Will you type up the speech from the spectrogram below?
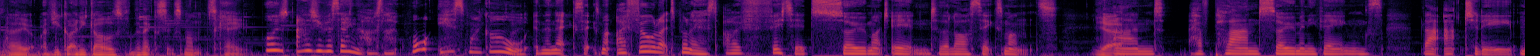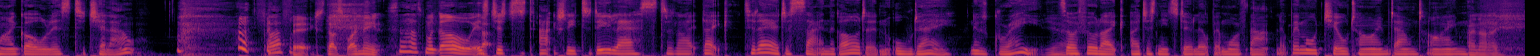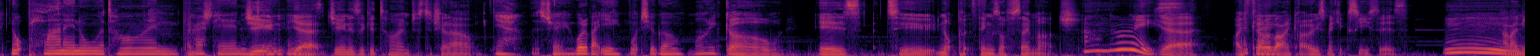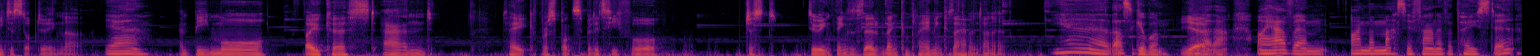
So, have you got any goals for the next six months, Kate? Well, as- as you were saying that, I was like, what is my goal in the next six months? I feel like, to be honest, I've fitted so much into the last six months Yeah. and have planned so many things that actually my goal is to chill out. Perfect. That's what I mean. So that's my goal. Is That- just actually to do less. To like, like today, I just sat in the garden all day, and it was great. Yeah. So I feel like I just need to do a little bit more of that, a little bit more chill time, downtime, I know. not planning all the time, prepping. And June, doing yeah, June is a good time just to chill out. yeah, that's true. What about you? What's your goal? My goal is to not put things off so much. Oh, nice. Yeah. I Okay. feel like I always make excuses, Mm. and I need to stop doing that Yeah. and be more focused and take responsibility for just doing things instead of then complaining because I haven't done it. Yeah, that's a good one. Yeah. I like that. I have. Um, I'm a massive fan of a post-it.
